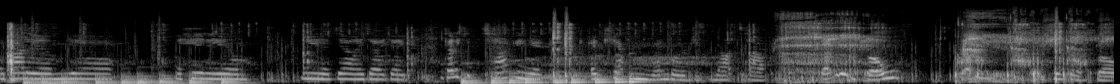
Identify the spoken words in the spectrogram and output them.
I got him, yeah. I hit him. Yeah, die, die, die. I gotta keep tapping it. I can't remember to not tap. Is that a bow? I should get a bow.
